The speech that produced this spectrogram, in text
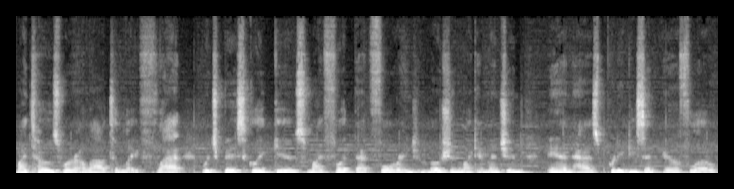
My toes were allowed to lay flat, which basically gives my foot that full range of motion like I mentioned and has pretty decent airflow,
